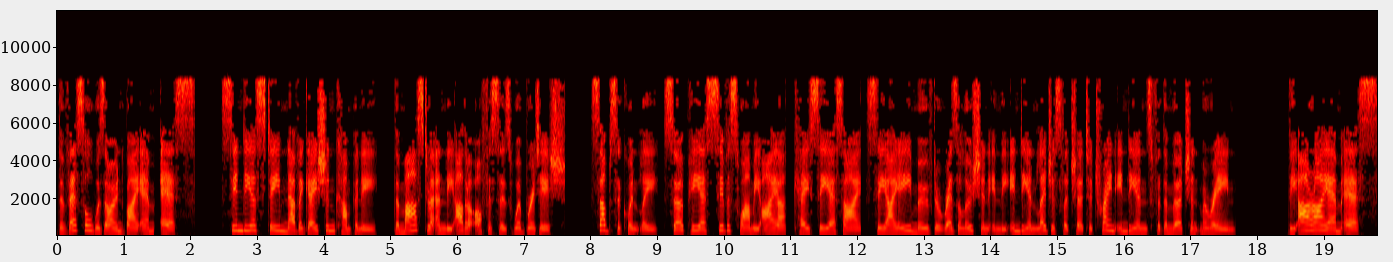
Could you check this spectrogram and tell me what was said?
The vessel was owned by M.S. Scindia Steam Navigation Company. The master and the other officers were British. Subsequently, Sir P. S. Sivaswamy Iyer, KCSI, CIE moved a resolution in the Indian legislature to train Indians for the merchant marine. The RIMS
